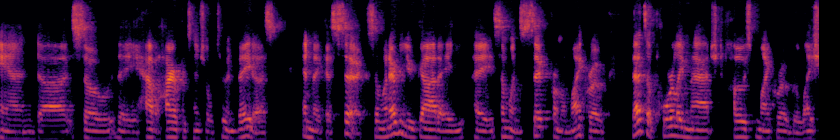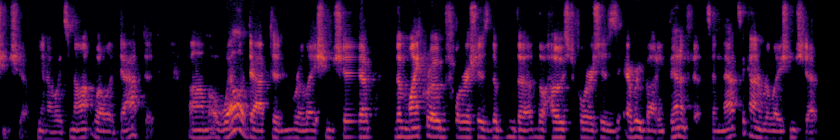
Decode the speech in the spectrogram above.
And uh, so they have a higher potential to invade us and make us sick. So whenever you've got a, a someone sick from a microbe, that's a poorly matched host microbe relationship. You know, it's not well adapted. Um, a well adapted relationship, the microbe flourishes, the, the, the host flourishes, everybody benefits. And that's the kind of relationship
